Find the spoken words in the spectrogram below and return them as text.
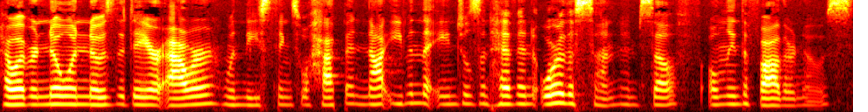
however, no one knows the day or hour when these things will happen, not even the angels in heaven or the Son himself. Only the Father knows.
